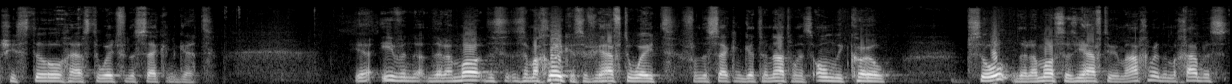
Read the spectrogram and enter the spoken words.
she still has to wait for the second get. Yeah, even the, the Ramah, this is a machloikis if you have to wait from the second get or not, when it's only koil psul, the Ramah says you have to be machmer, the Mechaber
